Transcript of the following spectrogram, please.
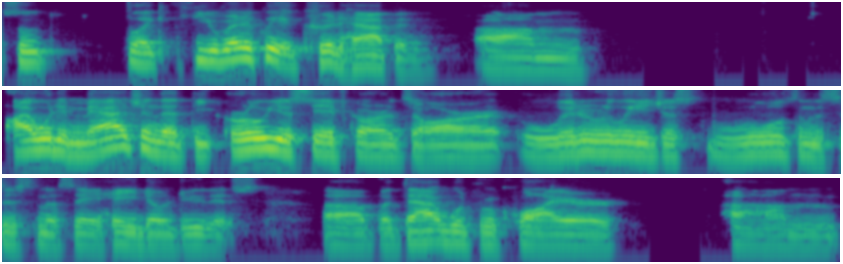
so like theoretically it could happen. Um, I would imagine that the earliest safeguards are literally just rules in the system that say, hey, don't do this. Uh, but that would require um,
